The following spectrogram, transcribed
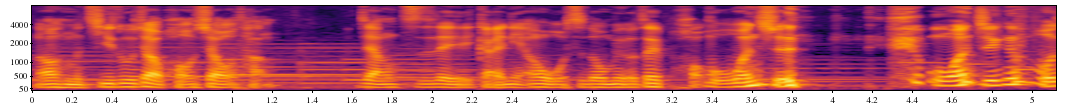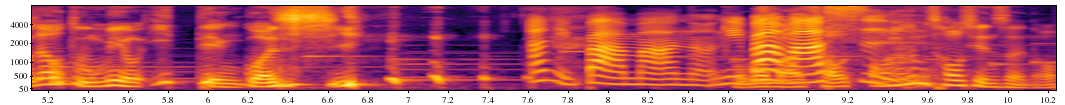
然后什么基督教跑教堂这样之类的概念，啊，我是都没有在跑，我完全 我完全跟佛教徒没有一点关系。啊，你爸妈呢？你爸妈是？哦他们超虔诚哦。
